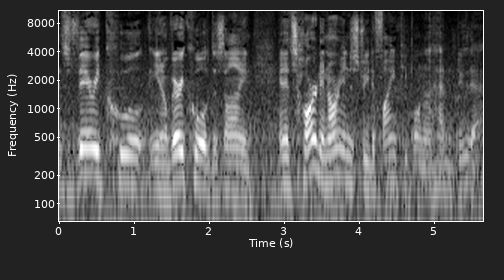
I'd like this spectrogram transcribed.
it's very cool, you know, very cool design, and it's hard in our industry to find people who know how to do that.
